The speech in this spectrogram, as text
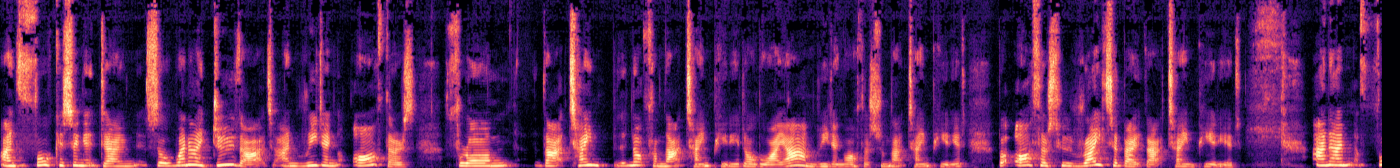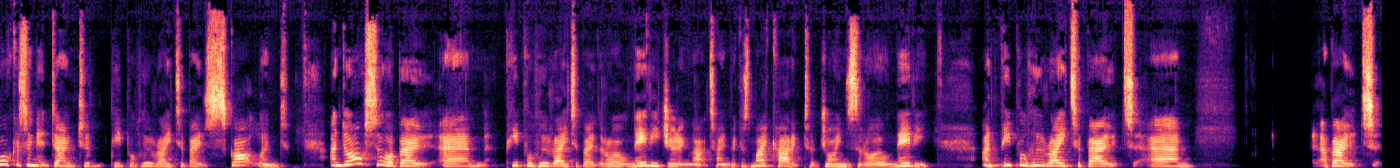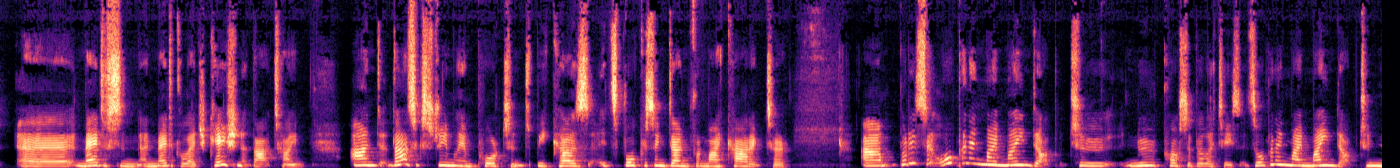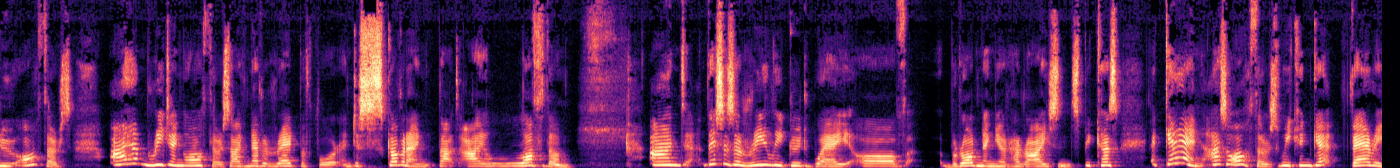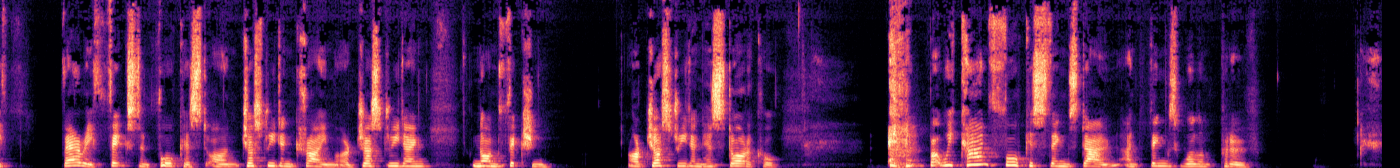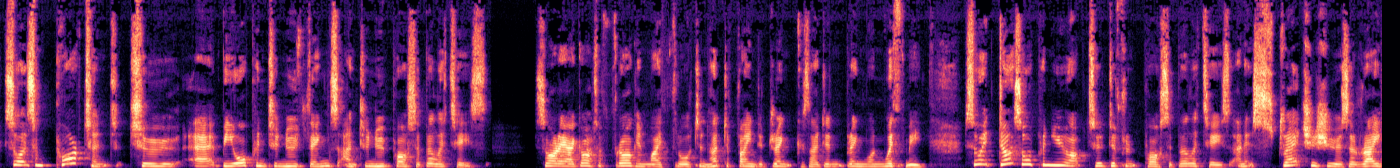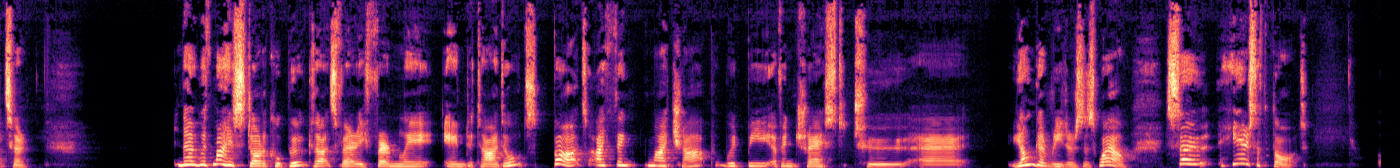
I'm focusing it down. So when I do that, I'm reading authors from that time, not from that time period, although I am reading authors from that time period, but authors who write about that time period. And I'm focusing it down to people who write about Scotland and also about um, people who write about the Royal Navy during that time, because my character joins the Royal Navy, and people who write about. Um, about uh, medicine and medical education at that time. And that's extremely important because it's focusing down for my character. Um, but it's opening my mind up to new possibilities. It's opening my mind up to new authors. I am reading authors I've never read before and discovering that I love them. And this is a really good way of broadening your horizons because, again, as authors, we can get very, very fixed and focused on just reading crime or just reading non fiction or just reading historical. but we can focus things down and things will improve. So it's important to uh, be open to new things and to new possibilities. Sorry, I got a frog in my throat and had to find a drink because I didn't bring one with me. So it does open you up to different possibilities and it stretches you as a writer. Now, with my historical book, that's very firmly aimed at adults, but I think my chap would be of interest to uh, younger readers as well. So here's a thought.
